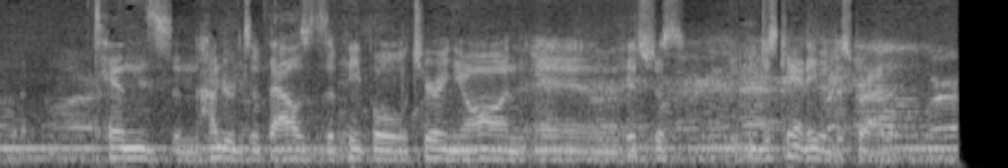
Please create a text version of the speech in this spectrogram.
tens and hundreds of thousands of people cheering you on, and it's just you just can't even describe it.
